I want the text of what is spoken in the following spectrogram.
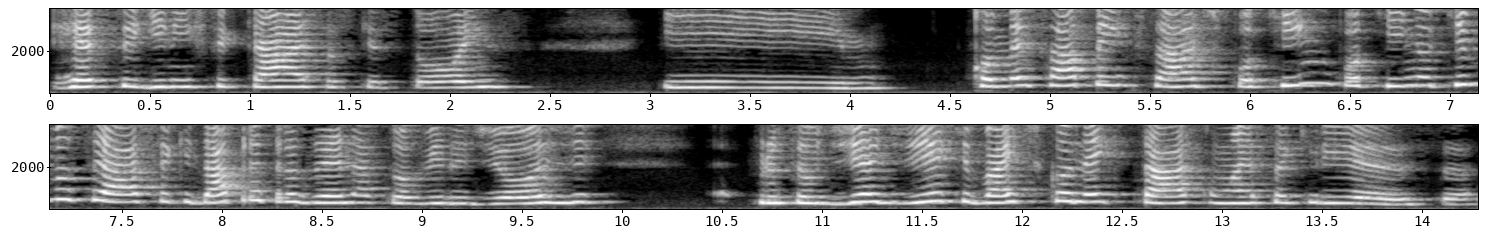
ressignificar essas questões e começar a pensar de pouquinho em pouquinho o que você acha que dá para trazer na tua vida de hoje para o seu dia a dia que vai te conectar com essa criança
